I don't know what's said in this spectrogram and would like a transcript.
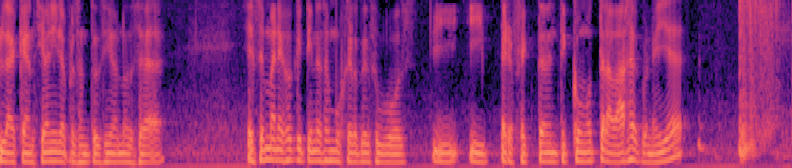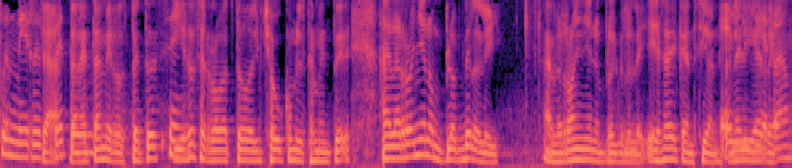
la canción y la presentación, o sea, ese manejo que tiene esa mujer de su voz y, y perfectamente cómo trabaja con ella, Pues mi O sea, respeto. la neta, mis respetos. Sí. Y eso se roba todo el show completamente. A la roña el unplug de la ley. A la roña el unplug de la ley. Esa canción, El Guerra, Guerra.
